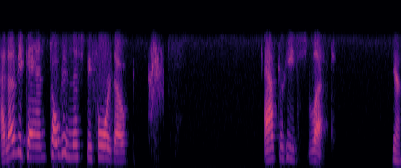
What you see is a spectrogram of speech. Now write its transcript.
I love you, Ken. Told him this before, though. After he's left. Yeah.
